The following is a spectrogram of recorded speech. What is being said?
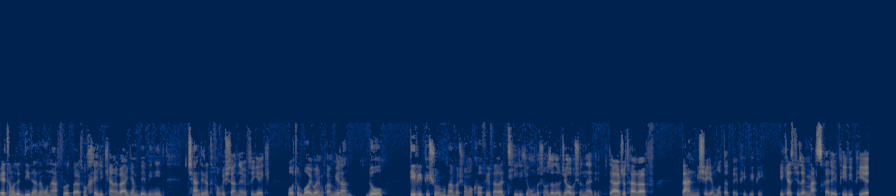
احتمال دیدن اون افراد براتون خیلی کمه. و اگر ببینید چندین اتفاق بیشتر نمیفته یک باتون bye bye می‌کنن میرن. دو PvP شروع می‌کنن و شما کافیه فقط تیری که اون به شما زده رو جوابشو ندین درجا طرف بند میشه یه مدت به پی وی پی. یکی از چیزای مسخره پی وی پی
